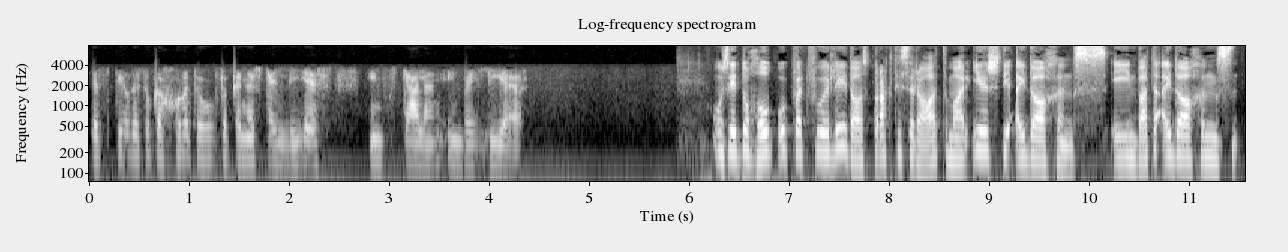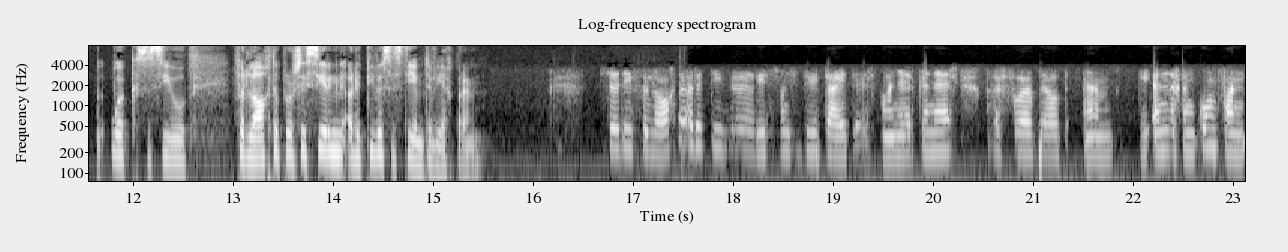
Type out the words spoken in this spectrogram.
Dit speel dus ook 'n groot rol vir kinders by lees en spelling en by leer. Ons het nog hulp ook wat voor lê, daar's praktiese raad, maar eers die uitdagings en watter uitdagings ook Cecile verlaagde prosesering in die auditiewe stelsel teweegbring. So die verlaagde auditiewe responsitiwiteit is wanneer kinders byvoorbeeld ehm um, die inligting kom van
